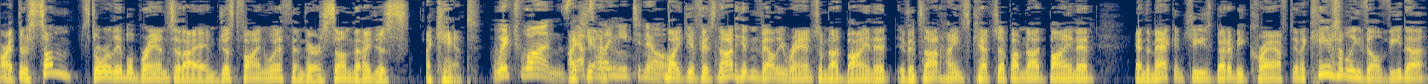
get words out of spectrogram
All right, there's some store label brands that I am just fine with, and there are some that I just I can't. Which ones? I That's can't- what I need to know. Like if it's not Hidden Valley Ranch, I'm not buying it. If it's not Heinz ketchup, I'm not buying it. And the mac and cheese better be Kraft, and occasionally Velveeta.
